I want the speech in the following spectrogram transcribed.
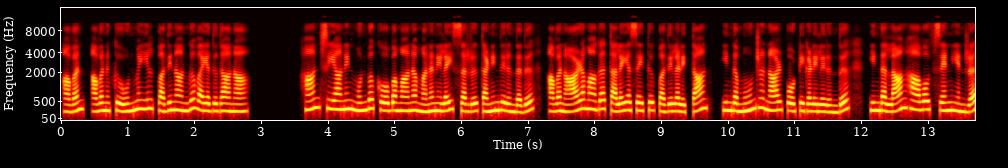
அவன் அவனுக்கு உண்மையில் பதினான்கு வயதுதானா ஹான் சியானின் முன்பு கோபமான மனநிலை சற்று தணிந்திருந்தது. அவன் ஆழமாக தலையசைத்து பதிலளித்தான். இந்த மூன்று நாள் போட்டிகளிலிருந்து இந்த லாங் ஹாவோ சென் என்ற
